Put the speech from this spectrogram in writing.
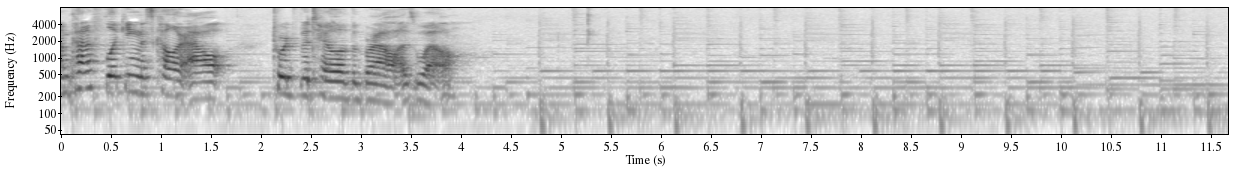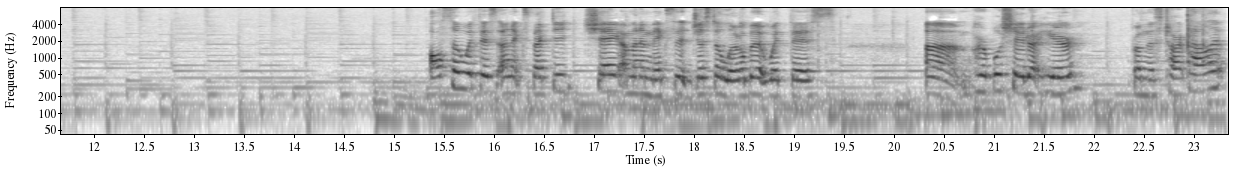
I'm kind of flicking this color out towards the tail of the brow as well. Also with this Unexpected shade, I'm going to mix it just a little bit with this um, purple shade right here from this Tarte palette.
